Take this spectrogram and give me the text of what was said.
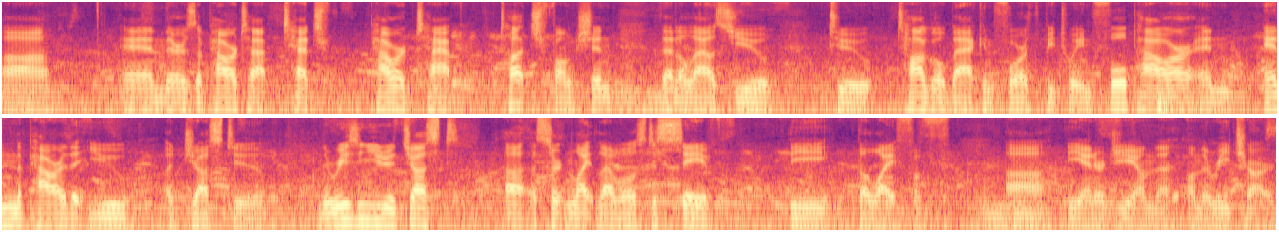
uh, and there's a power tap touch power tap touch function that allows you to toggle back and forth between full power and end the power that you adjust to. And the reason you adjust uh, a certain light level is to save the the life of uh, the energy on the on the recharge.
